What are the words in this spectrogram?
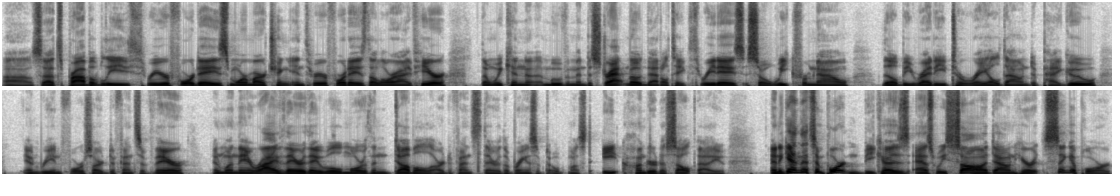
Uh, so that's probably three or four days more marching. In three or four days, they'll arrive here. Then we can uh, move them into strat mode. That'll take three days. So a week from now, they'll be ready to rail down to Pegu and reinforce our defensive there. And when they arrive there, they will more than double our defense there. They'll bring us up to almost 800 assault value. And again, that's important because as we saw down here at Singapore,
